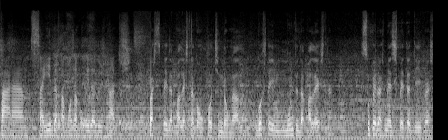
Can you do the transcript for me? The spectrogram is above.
para sair da famosa corrida dos ratos. Participei da palestra com o coaching Dongala, gostei muito da palestra, superou as minhas expectativas.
